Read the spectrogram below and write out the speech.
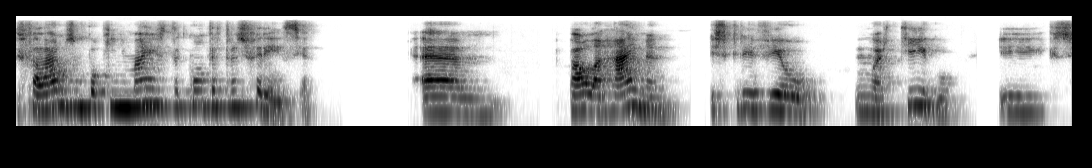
de falarmos um pouquinho mais da contratransferência. Um, Paula Hyman escreveu um artigo que se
